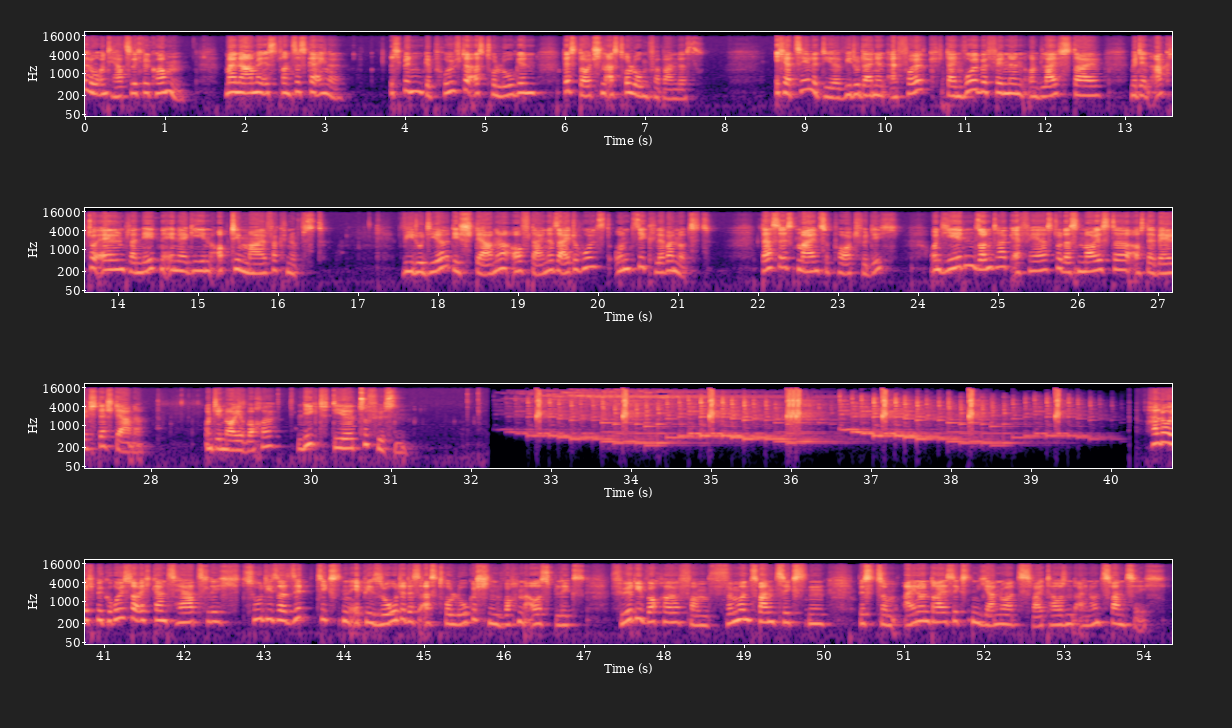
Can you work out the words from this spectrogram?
Hallo und herzlich willkommen. Mein Name ist Franziska Engel. Ich bin geprüfte Astrologin des Deutschen Astrologenverbandes. Ich erzähle dir, wie du deinen Erfolg, dein Wohlbefinden und Lifestyle mit den aktuellen Planetenenergien optimal verknüpfst. Wie du dir die Sterne auf deine Seite holst und sie clever nutzt. Das ist mein Support für dich und jeden Sonntag erfährst du das Neueste aus der Welt der Sterne. Und die neue Woche liegt dir zu Füßen. Hallo, ich begrüße euch ganz herzlich zu dieser 70. Episode des astrologischen Wochenausblicks für die Woche vom 25. bis zum 31. Januar 2021.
